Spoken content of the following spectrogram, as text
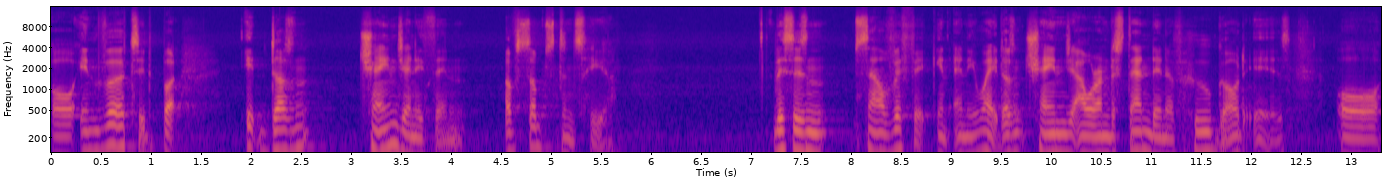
or inverted, but it doesn't change anything of substance here. This isn't salvific in any way. It doesn't change our understanding of who God is or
